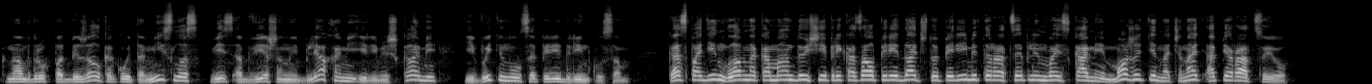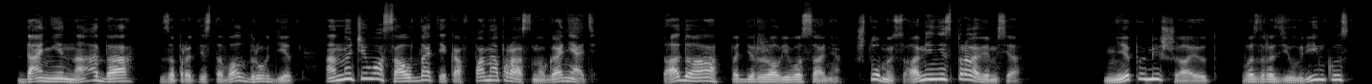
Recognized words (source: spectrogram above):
к нам вдруг подбежал какой-то мислос, весь обвешанный бляхами и ремешками, и вытянулся перед Ринкусом. Господин главнокомандующий приказал передать, что периметр оцеплен войсками. Можете начинать операцию. Да не надо, запротестовал вдруг дед. А ну чего солдатиков понапрасну гонять? Да-да, поддержал его Саня. Что мы сами не справимся? Не помешают, возразил Ринкус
